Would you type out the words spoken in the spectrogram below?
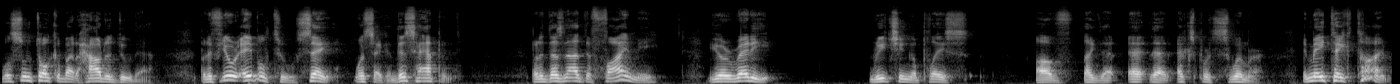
we'll soon talk about how to do that. But if you were able to say, one second, this happened, but it does not define me, you're already reaching a place of like that, uh, that expert swimmer. It may take time.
